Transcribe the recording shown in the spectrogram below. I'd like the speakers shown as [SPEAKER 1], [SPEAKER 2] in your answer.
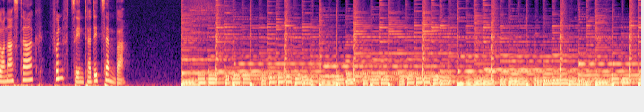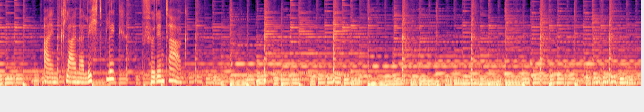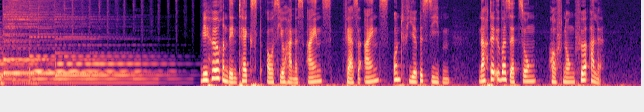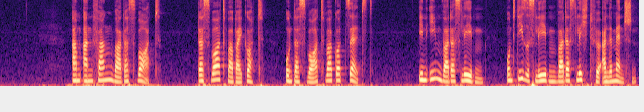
[SPEAKER 1] Donnerstag, 15. Dezember.
[SPEAKER 2] Ein kleiner Lichtblick für den Tag.
[SPEAKER 1] Wir hören den Text aus Johannes 1, Verse 1 und 4 bis 7 nach der Übersetzung Hoffnung für alle. Am Anfang war das Wort. Das Wort war bei Gott, und das Wort war Gott selbst. In ihm war das Leben, und dieses Leben war das Licht für alle Menschen.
